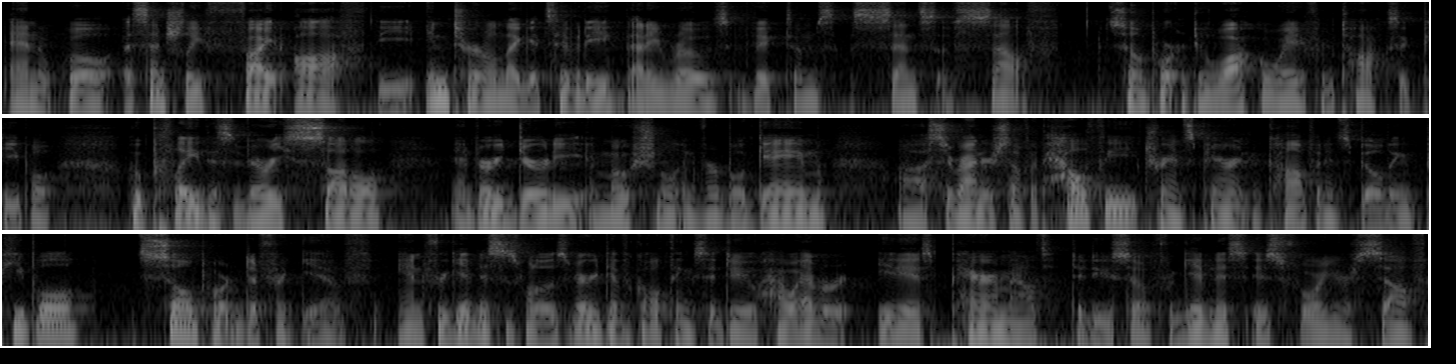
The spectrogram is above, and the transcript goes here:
and will essentially fight off the internal negativity that erodes victims' sense of self. So important to walk away from toxic people who play this very subtle and very dirty emotional and verbal game. Uh, surround yourself with healthy, transparent, and confidence building people so important to forgive, and forgiveness is one of those very difficult things to do. However, it is paramount to do so. Forgiveness is for yourself.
